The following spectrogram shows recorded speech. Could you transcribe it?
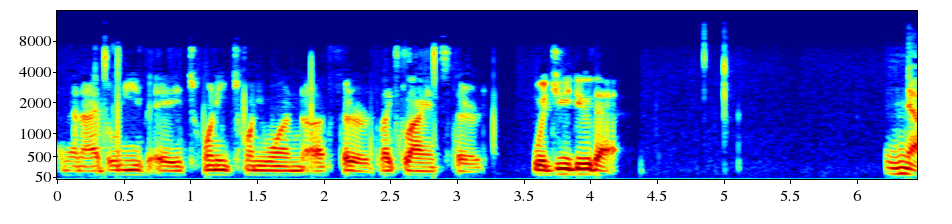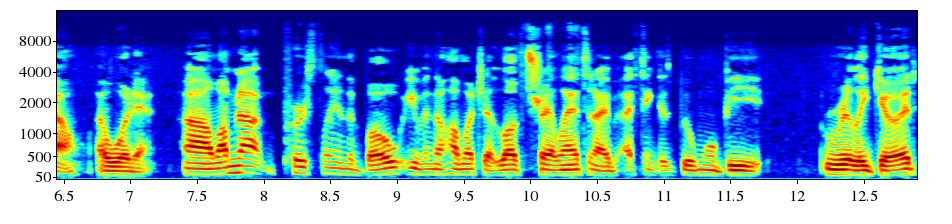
and then I believe a 2021 uh, third, like Lions third. Would you do that? No, I wouldn't. Um, I'm not personally in the boat, even though how much I love Trey Lance and I, I think his boom will be really good.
